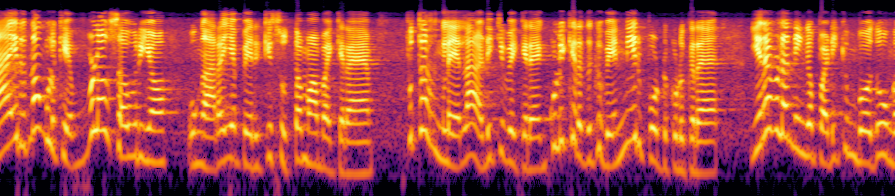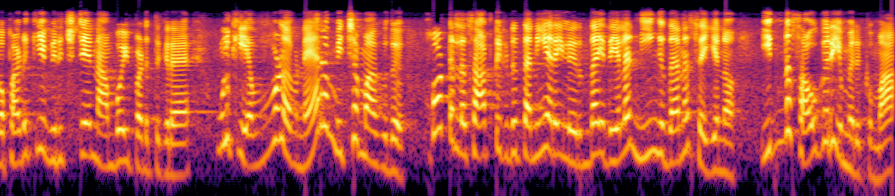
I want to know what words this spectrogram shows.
நான் இருந்தால் உங்களுக்கு எவ்வளோ சௌரியம்? உங்கள் அறைய பெருக்கி சுத்தமாக வைக்கிறேன் புத்தகங்களை எல்லாம் அடுக்கி வைக்கிறேன் குளிக்கிறதுக்கு வெந்நீர் போட்டு கொடுக்குறேன் இரவில் நீங்கள் படிக்கும்போது உங்கள் படுக்கையை விரிச்சிட்டே நான் போய் படுத்துக்கிறேன் உங்களுக்கு எவ்வளவு நேரம் மிச்சமாகுது? ஹோட்டலில் சாப்பிட்டுக்கிட்டு தனியறையில் இருந்தால் இதையெல்லாம் நீங்கள் தானே செய்யணும். இந்த சௌகரியம் இருக்குமா?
